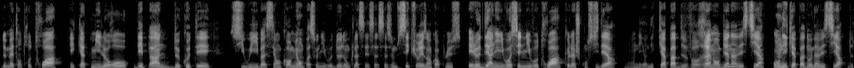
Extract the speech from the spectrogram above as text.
de mettre entre 3 et 4000 euros d'épargne de côté si oui, bah c'est encore mieux, on passe au niveau 2, donc là ça, nous sécurise encore plus. Et le dernier niveau, c'est le niveau 3, que là je considère, on est, on est capable de vraiment bien investir. On est capable d'investir de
